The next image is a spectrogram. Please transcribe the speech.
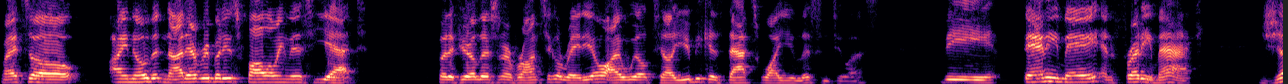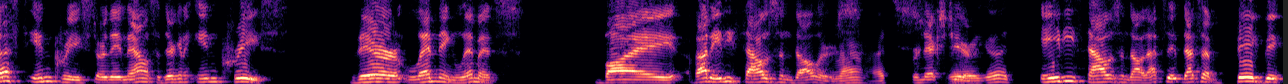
right? So I know that not everybody's following this yet, but if you're a listener of Ron Siegel Radio, I will tell you because that's why you listen to us. The Fannie Mae and Freddie Mac just increased, or they announced that they're going to increase their lending limits by about eighty thousand dollars for next year. Very good. Eighty thousand dollars. That's a that's a big big.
